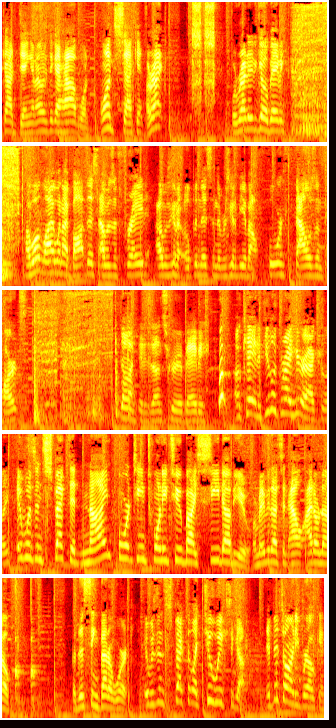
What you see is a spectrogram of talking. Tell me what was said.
God dang it, I don't think I have one. One second. All right, we're ready to go, baby. I won't lie, when I bought this, I was afraid I was gonna open this and there was gonna be about 4,000 parts. Done, it is unscrewed, baby. Woo! Okay, and if you look right here, actually, it was inspected 91422 by CW, or maybe that's an L, I don't know. But this thing better work. It was inspected like two weeks ago. If it's already broken,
